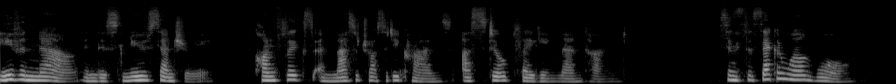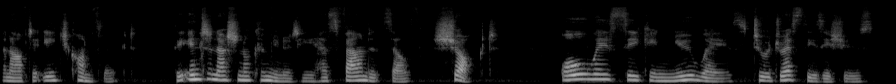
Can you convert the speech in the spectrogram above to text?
Even now, in this new century, conflicts and mass atrocity crimes are still plaguing mankind. Since the Second World War, and after each conflict, the international community has found itself shocked, always seeking new ways to address these issues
